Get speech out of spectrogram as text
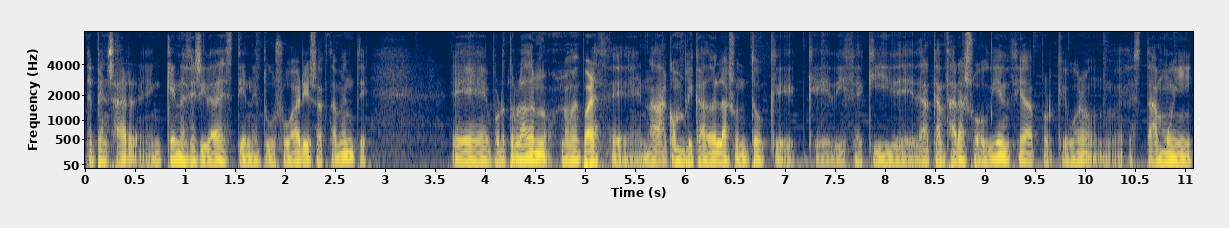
de pensar en qué necesidades tiene tu usuario exactamente. Eh, por otro lado, no, me parece nada complicado el asunto que, dice aquí de, alcanzar a su audiencia, porque bueno, está muy,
